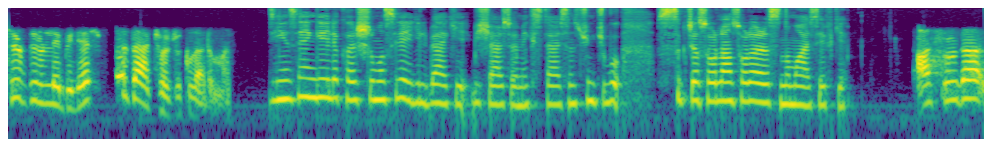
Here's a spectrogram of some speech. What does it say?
sürdürülebilir özel çocuklarımız. Zihinsel engelliyle karıştırılmasıyla ilgili belki bir şeyler söylemek istersiniz. Çünkü bu sıkça sorulan sorular arasında maalesef ki. Aslında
